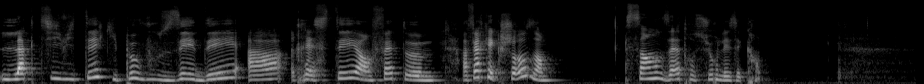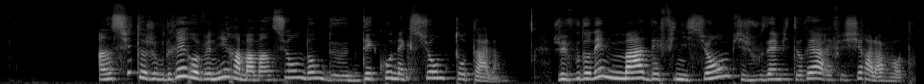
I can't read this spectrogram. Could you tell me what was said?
l'activité qui peut vous aider à rester en fait, euh, à faire quelque chose sans être sur les écrans. Ensuite, je voudrais revenir à ma mention donc de déconnexion totale. Je vais vous donner ma définition, puis je vous inviterai à réfléchir à la vôtre.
